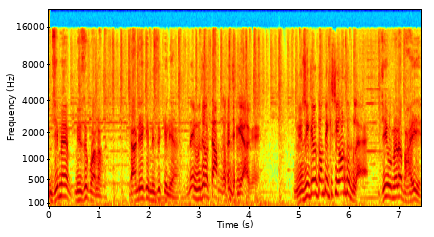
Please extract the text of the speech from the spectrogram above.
जी मैं म्यूज़िक वाला हूँ। डांडिया के म्यूज़िक के लिए आया। नहीं मुझे लगता है आप गलत जगह आ गए। म्यूज़िक के लिए तो हमने किसी और को बुलाया है। जी वो मेरा भाई है।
